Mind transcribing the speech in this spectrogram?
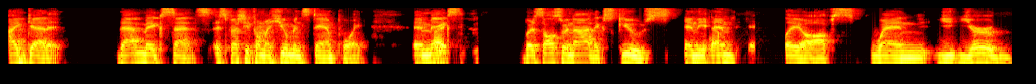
I get it. That makes sense, especially from a human standpoint. It makes, right. but it's also not an excuse in the NBA playoffs when you're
